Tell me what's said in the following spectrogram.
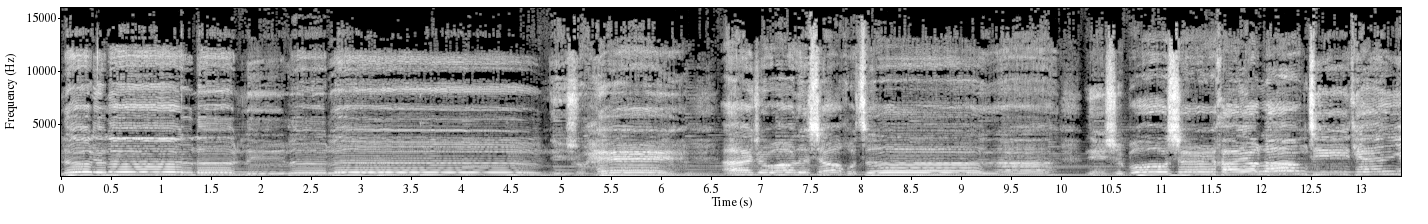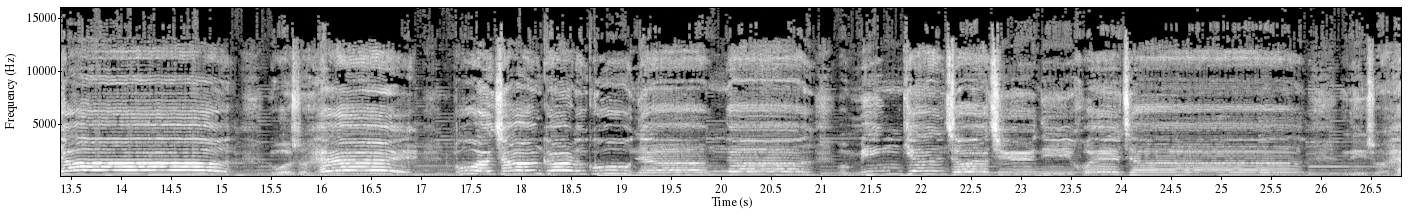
啦啦，啦啦啦啦。着我的小伙子啊，你是不是还要浪迹天涯？我说嘿。不爱唱歌的姑娘啊，我明天就要娶你回家。你说嘿，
